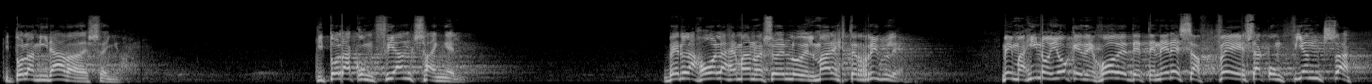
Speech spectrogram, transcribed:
Quitó la mirada del Señor. Quitó la confianza en Él. Ver las olas, hermano, eso es lo del mar, es terrible. Me imagino yo que dejó de tener esa fe, esa confianza.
